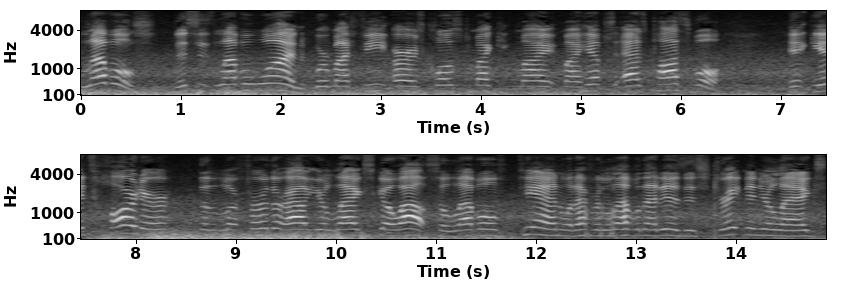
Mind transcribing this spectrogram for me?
levels, this is level one where my feet are as close to my, my, my hips as possible. It gets harder the further out your legs go out. So level 10, whatever level that is, is straightening your legs,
